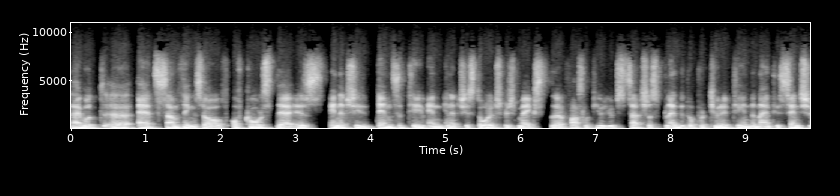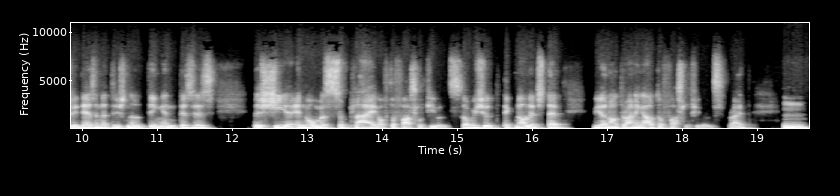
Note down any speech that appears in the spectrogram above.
I would uh, add something. So, of course, there is energy density and energy storage, which makes the fossil fuel use such a splendid opportunity in the 19th century. There's an additional thing, and this is the sheer enormous supply of the fossil fuels. So, we should acknowledge that we are not running out of fossil fuels, right? Mm.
